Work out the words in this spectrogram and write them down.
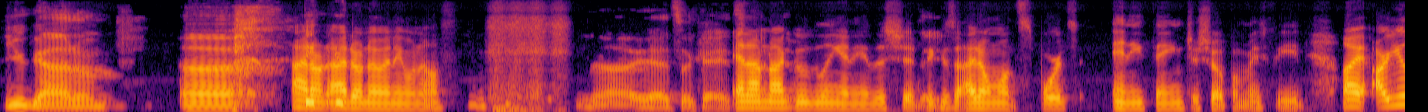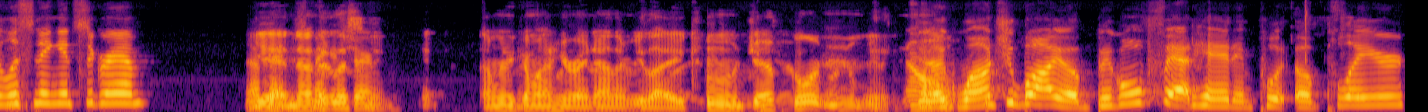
You got him. Uh, I don't. I don't know anyone else. no, yeah, it's okay. It's and I'm not googling any of this shit They- because I don't want sports anything to show up on my feed. All right, are you listening, Instagram? yeah, no, they're making sure. listening. I'm gonna come on here right now and be like, oh, Jeff Gordon. I'm like, They're no. like, why don't you buy a big old fat head and put a player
